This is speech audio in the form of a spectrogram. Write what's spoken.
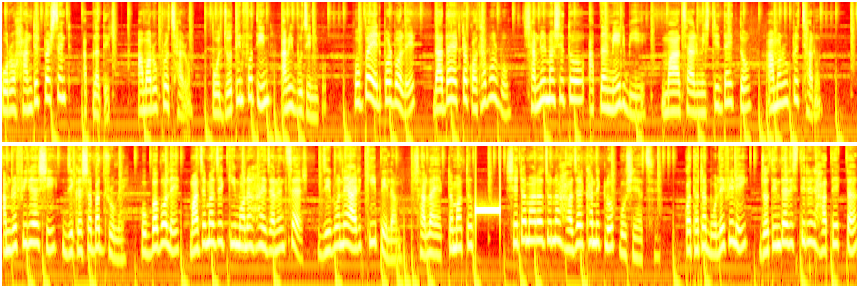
পুরো হান্ড্রেড পার্সেন্ট আপনাদের। আমার উপর ছাড়ো ও যতীন ফতিন আমি বুঝে নিব। হুব্বা এরপর বলে, দাদা, একটা কথা বলব? সামনের মাসে তো আপনার মেয়ের বিয়ে। মাছ আর মিষ্টির দায়িত্ব আমার উপরে ছাড়ুন। আমরা ফিরে আসি জিজ্ঞাসাবাদ রুমে। হুব্বা বলে, মাঝে মাঝে কি মনে হয় জানেন স্যার? জীবনে আর কি পেলাম? শালা, একটা মাত্র সেটা মারার জন্য হাজার খানেক লোক বসে আছে। কথাটা বলে ফেলেই যতীনদার স্ত্রীর হাতে একটা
